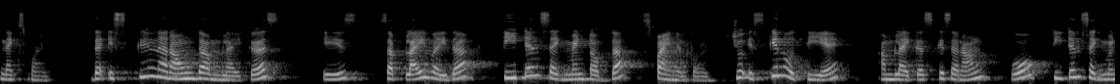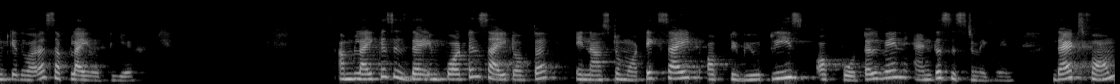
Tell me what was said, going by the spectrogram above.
Next point the screen around the umbilicus is supply by the T10 segment of the spinal cord जो स्किन होती है अम्बलाइकस के सराउंड वो T10 सेगमेंट के द्वारा सप्लाई होती है। Umbilicus is the important site of the anastomotic site of tributaries of portal vein and the systemic vein that's form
